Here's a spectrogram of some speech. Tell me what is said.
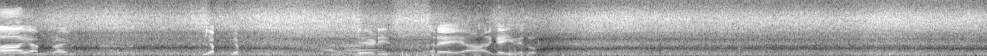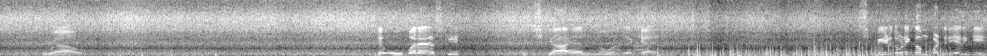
I am trying yup yup ladies अरे यार, गई हुई तो। वाओ देख ऊपर है इसकी? कुछ क्या है? नोज़ है क्या है? स्पीड थोड़ी कम पड़ रही है इनकी।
